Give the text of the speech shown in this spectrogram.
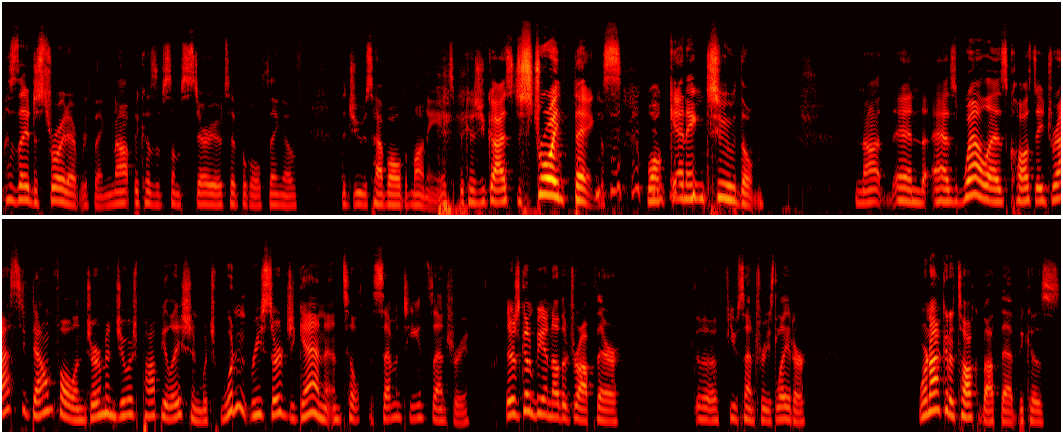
because they destroyed everything, not because of some stereotypical thing of the Jews have all the money. It's because you guys destroyed things while getting to them. Not and as well as caused a drastic downfall in German Jewish population, which wouldn't resurge again until the 17th century. There's going to be another drop there uh, a few centuries later. We're not going to talk about that because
